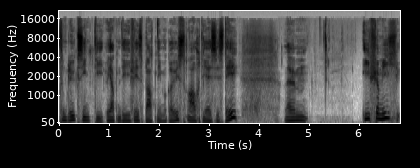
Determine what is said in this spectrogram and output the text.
Zum Glück sind die, werden die Festplatten immer größer, auch die SSD. Ähm, ich für mich,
